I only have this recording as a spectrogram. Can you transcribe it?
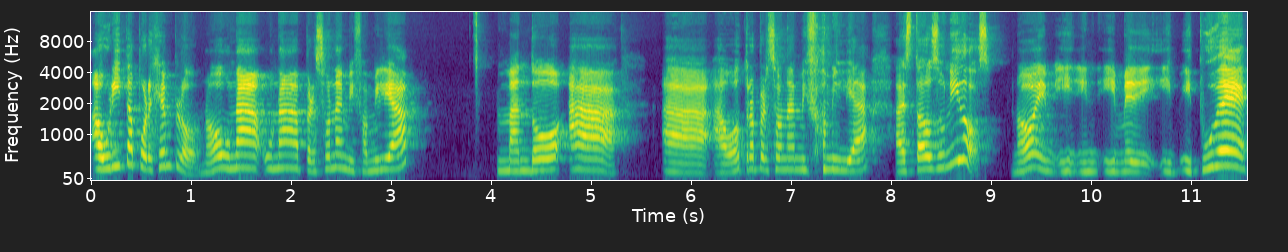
ahorita, por ejemplo, ¿no? Una, una persona en mi familia mandó a, a, otra persona en mi familia a Estados Unidos, ¿no? Y, y, me, y pude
